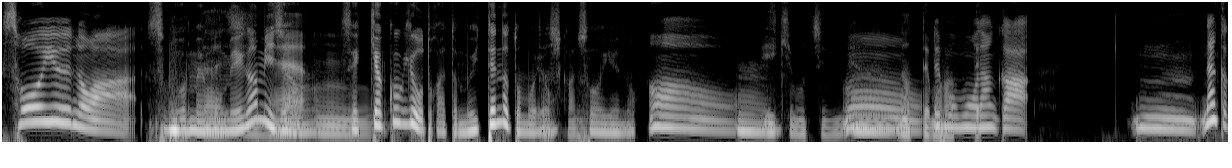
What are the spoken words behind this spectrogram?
そういうのはそうめもう女神じゃん、ね。うん。接客業とかやったら向いてんだと思うよ。確かに。そういうの、あー。うん。いい気持ちにね、うん。なってもらって。でももうなんかうんなんか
